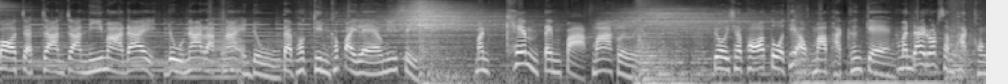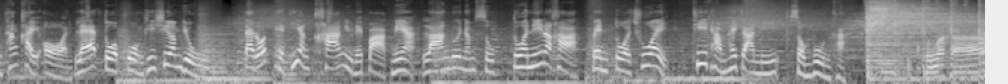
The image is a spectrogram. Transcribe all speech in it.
ปอจัดจานจานนี้มาได้ดูน่ารักน่าเอ็นดู แต่พอกินเข้าไปแล้วนี่สิ มันเข้มเต็มปากมากเลย โดยเฉพาะตัวที่ออกมาผัดเครื่องแกง มันได้รสสัมผัสของทั้งไข่อ่อน และตัวพวงที่เชื่อมอยู่แต่รสเผ็ดที่ยังค้างอยู่ในปากเนี่ยล้างด้วยน้ำซุป ตัวนี้ล่ะค่ะ เป็นตัวช่วยที่ทำให้จานนี้สมบูรณ์ค่ะ ขอบคุณมากครับ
